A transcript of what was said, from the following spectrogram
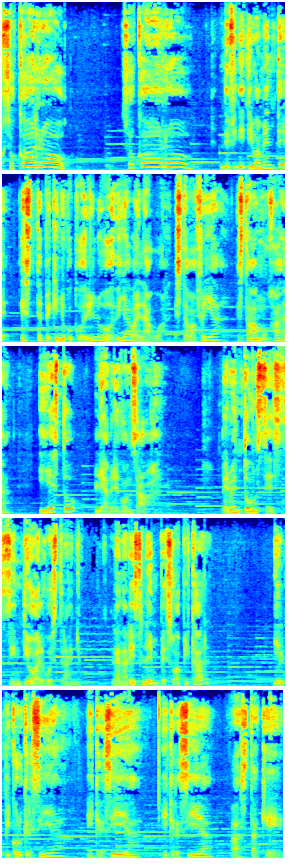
¡Socorro! ¡Socorro! Definitivamente, este pequeño cocodrilo odiaba el agua. Estaba fría, estaba mojada y esto le avergonzaba. Pero entonces sintió algo extraño. La nariz le empezó a picar y el picor crecía y crecía y crecía hasta que...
